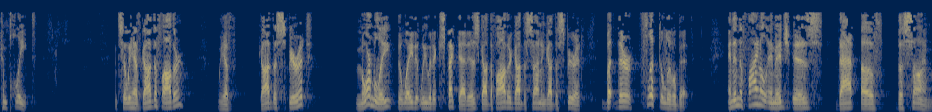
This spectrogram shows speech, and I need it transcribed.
complete. And so we have God the Father, we have God the Spirit. Normally, the way that we would expect that is God the Father, God the Son, and God the Spirit, but they're flipped a little bit. And then the final image is that of the Son.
